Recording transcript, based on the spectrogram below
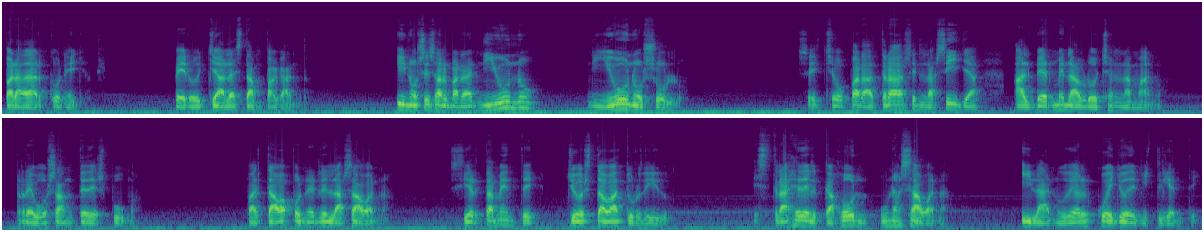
para dar con ellos, pero ya la están pagando. Y no se salvará ni uno, ni uno solo. Se echó para atrás en la silla al verme la brocha en la mano, rebosante de espuma. Faltaba ponerle la sábana. Ciertamente yo estaba aturdido. Extraje del cajón una sábana y la anudé al cuello de mi cliente.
